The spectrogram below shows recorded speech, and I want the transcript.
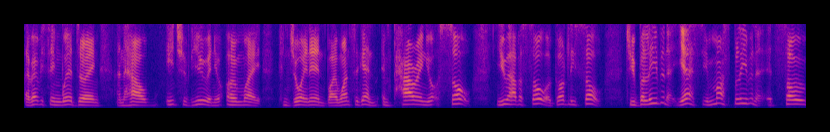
of everything we're doing and how each of you in your own way can join in by once again empowering your soul. You have a soul a godly soul. Do you believe in it? Yes you must believe in it. It's so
